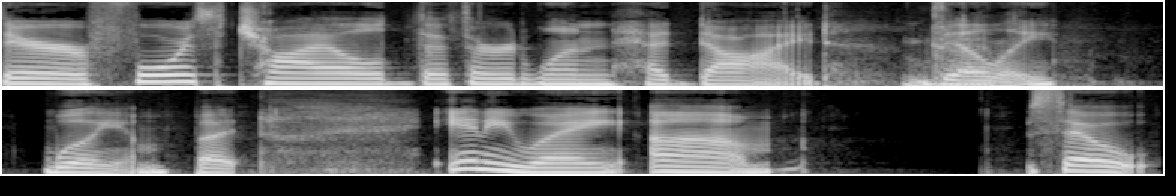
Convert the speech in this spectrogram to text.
their fourth child. The third one had died, Billy William. But anyway, um, so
